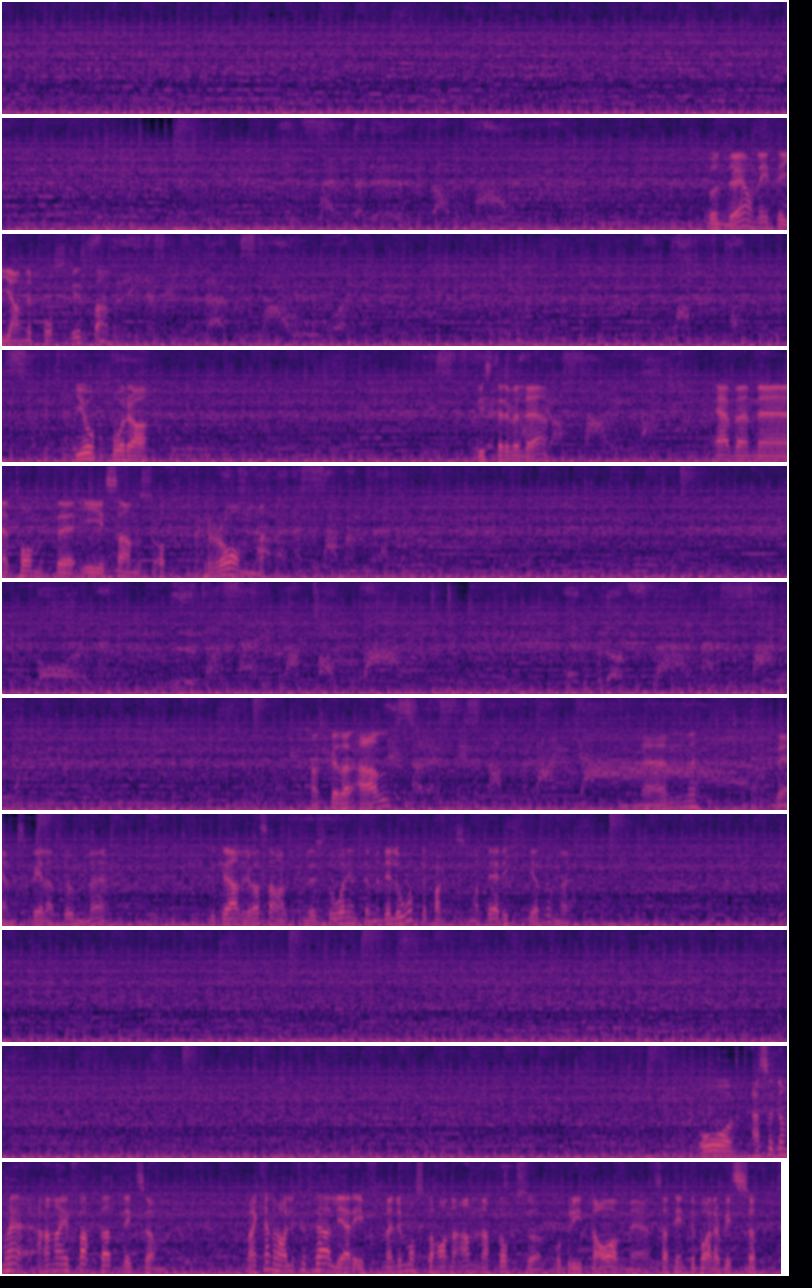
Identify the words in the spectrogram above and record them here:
Undrar jag om det inte är Janne Postis band. Jo, hurra. Visst är det väl det. Även eh, Tomte eh, i Sons of Krom. Han spelar allt. Vem spelar trummor? Det brukar aldrig vara samma person, det står inte, men det låter faktiskt som att det är riktiga trummor. Och alltså de här, han har ju fattat liksom. Man kan ha lite tralliga riff, men du måste ha något annat också att bryta av med så att det inte bara blir sött.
